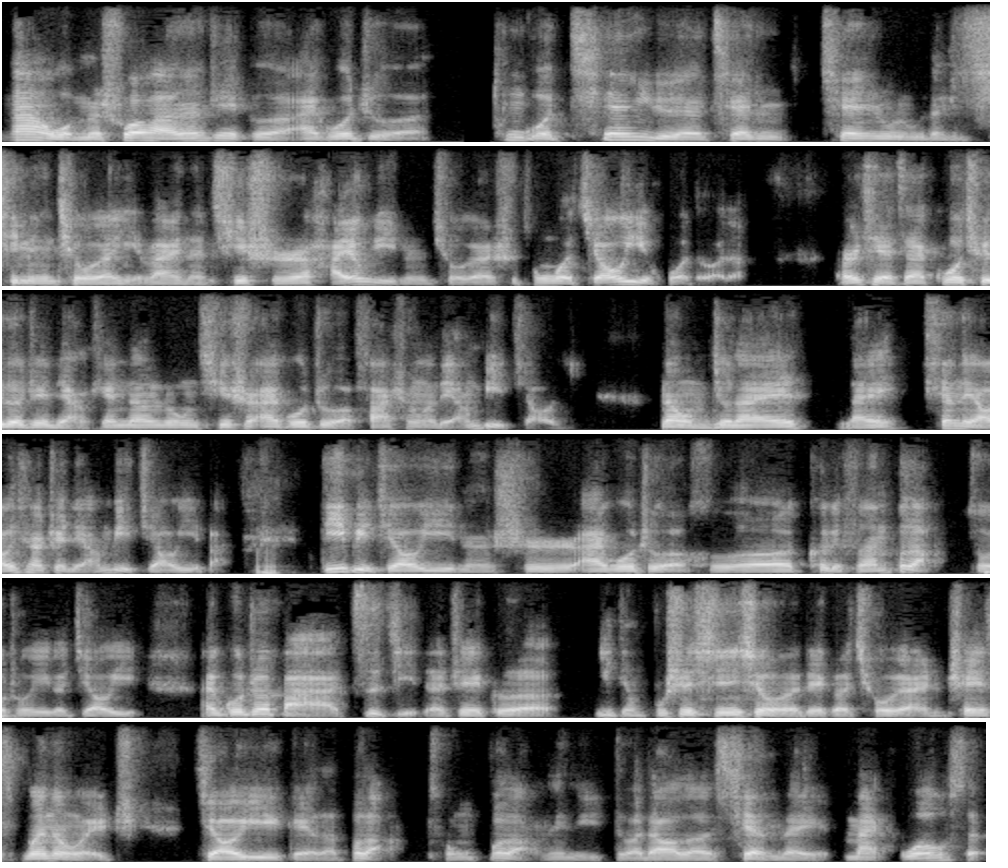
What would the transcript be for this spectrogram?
那我们说完了这个爱国者通过签约签签入的七名球员以外呢，其实还有一名球员是通过交易获得的，而且在过去的这两天当中，其实爱国者发生了两笔交易。那我们就来来先聊一下这两笔交易吧。第一笔交易呢是爱国者和克利夫兰布朗做出一个交易，爱国者把自己的这个已经不是新秀的这个球员 Chase Winovich 交易给了布朗，从布朗那里得到了现位 Mike Wilson。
